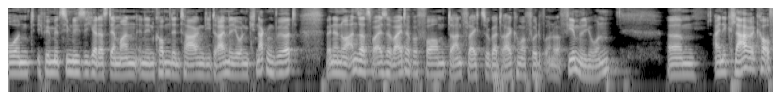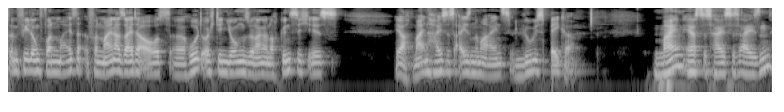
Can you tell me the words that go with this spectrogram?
Und ich bin mir ziemlich sicher, dass der Mann in den kommenden Tagen die drei Millionen knacken wird. Wenn er nur ansatzweise weiter performt, dann vielleicht sogar 3,5 oder 4 Millionen. Ähm, eine klare Kaufempfehlung von, von meiner Seite aus. Äh, holt euch den Jungen, solange er noch günstig ist. Ja, mein heißes Eisen Nummer eins, Louis Baker. Mein erstes heißes Eisen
